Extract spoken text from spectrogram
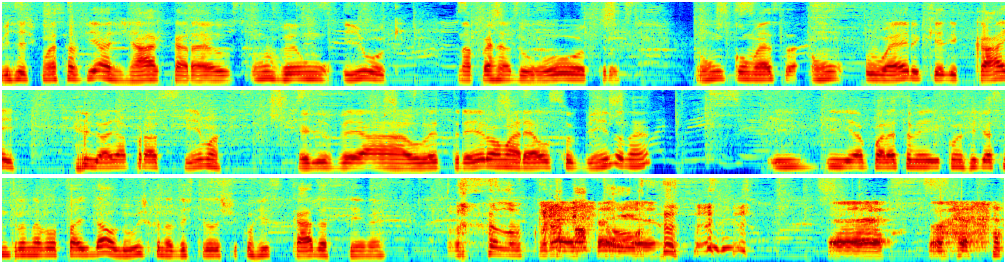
Bicho, eles começam a viajar, cara. Um vê um Ewok na perna do outro. Um começa. Um, o Eric, ele cai, ele olha pra cima, ele vê a, o letreiro amarelo subindo, né? E, e aparece meio como se estivesse entrando na velocidade da luz, quando as estrelas ficam riscadas assim, né? Loucura É total. aí, é. é.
